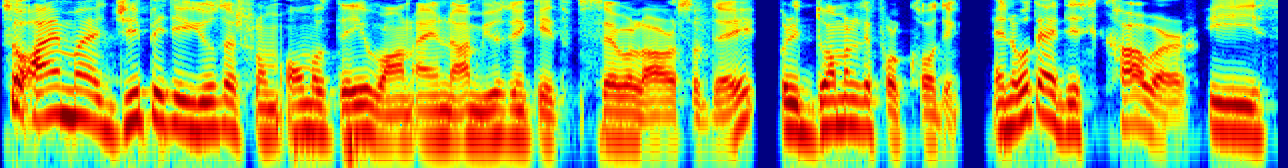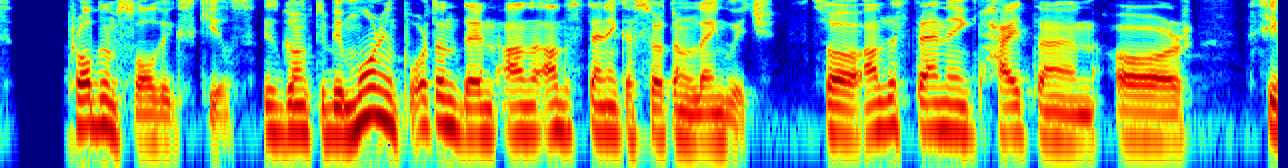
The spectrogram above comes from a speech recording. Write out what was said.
So I'm a GPT user from almost day one, and I'm using it several hours a day, predominantly for coding. And what I discover is problem solving skills is going to be more important than understanding a certain language. So understanding Python or C++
